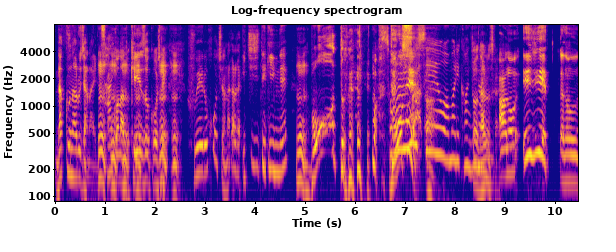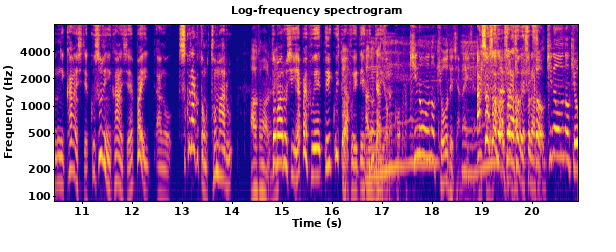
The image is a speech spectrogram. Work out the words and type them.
なくなるじゃないですか、うんこの後継続をして、うんうん。増える放置はなかなか一時的にね、うん。ぼーっとなる。ねまあ、そただね性をあまり感じない。となるんですかあの AGA あのに関して薬に関してやっぱりあの少なくとも止まるあ止まる、ね、止まるしや。っぱり増えていく人は増えていくあのみたいよ。なんていうかこう昨日の今日でじゃないじゃないあそうそうそうそりゃそう。ですそりゃそう昨日の今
